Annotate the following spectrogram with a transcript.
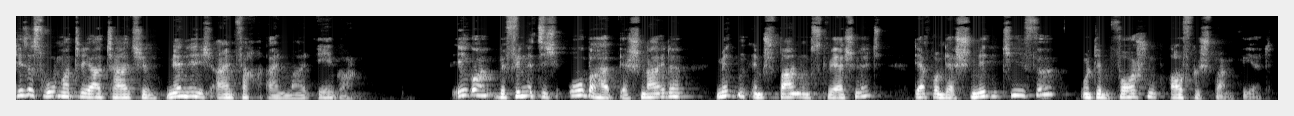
Dieses Rohmaterialteilchen nenne ich einfach einmal Egon. Egon befindet sich oberhalb der Schneide, mitten im Spannungsquerschnitt, der von der Schnitttiefe und dem Vorschub aufgespannt wird.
